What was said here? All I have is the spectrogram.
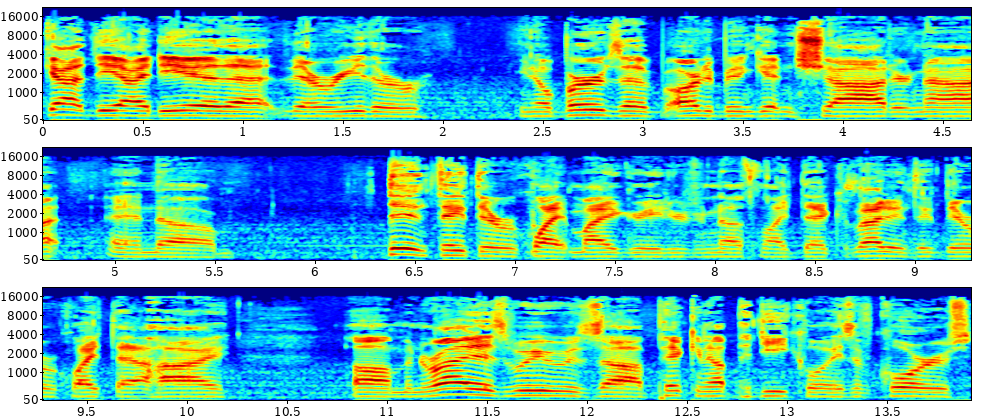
got the idea that they're either, you know, birds that have already been getting shot or not, and um, didn't think they were quite migrators or nothing like that because I didn't think they were quite that high. Um, and right as we was uh, picking up the decoys, of course,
